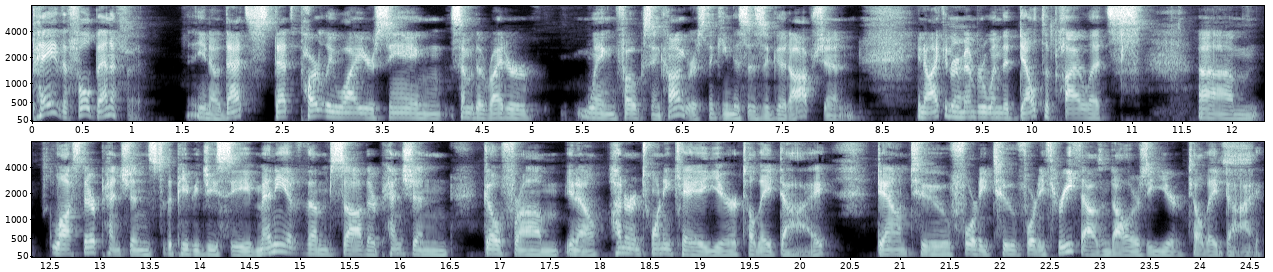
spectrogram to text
pay the full benefit. You know, that's that's partly why you're seeing some of the writer wing folks in Congress thinking this is a good option. You know, I can Yeah. remember when the Delta pilots um, lost their pensions to the PBGC. Many of them saw their pension go from you know 120k a year till they die down to 42 43000 dollars a year till they die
